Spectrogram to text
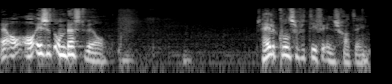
Al, al is het om bestwil. Dat is een hele conservatieve inschatting.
